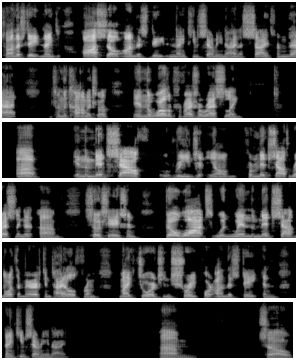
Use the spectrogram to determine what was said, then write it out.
so on this date in 19, also on this date in 1979, aside from that, from the comics, well, in the world of professional wrestling, uh, in the Mid South region, you know, for Mid South Wrestling um, Association, Bill Watts would win the Mid South North American title from Mike George in Shreveport on this date in 1979. Um, so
